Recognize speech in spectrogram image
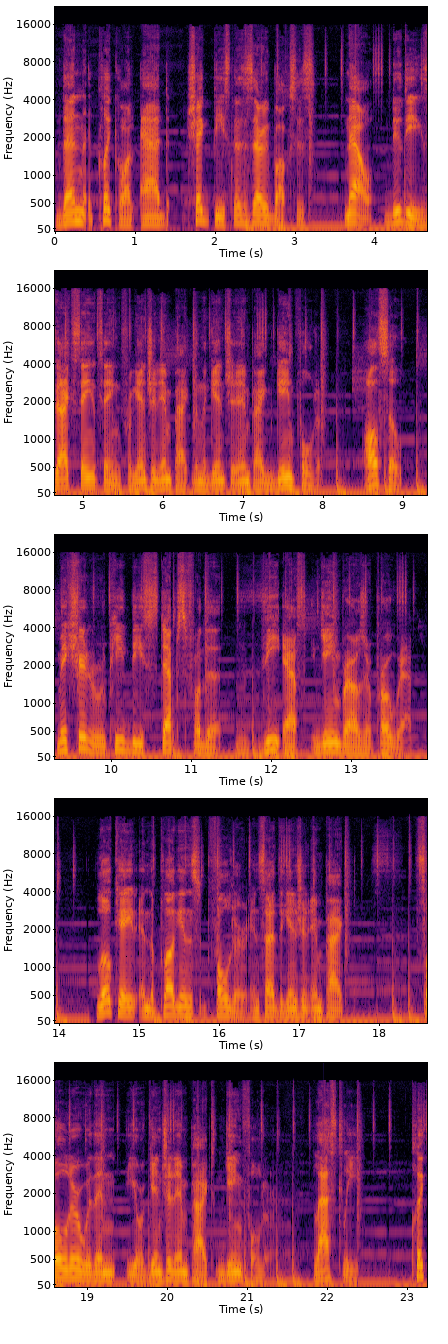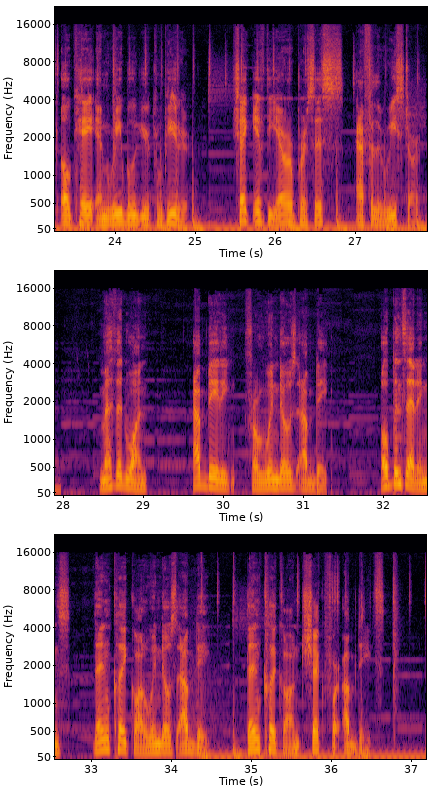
Then click on Add, check these necessary boxes. Now, do the exact same thing for Genshin Impact in the Genshin Impact game folder. Also, make sure to repeat these steps for the ZF game browser program. Locate in the plugins folder inside the Genshin Impact folder within your Genshin Impact game folder. Lastly, click OK and reboot your computer. Check if the error persists after the restart. Method 1. Updating from Windows Update. Open Settings, then click on Windows Update, then click on Check for Updates.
